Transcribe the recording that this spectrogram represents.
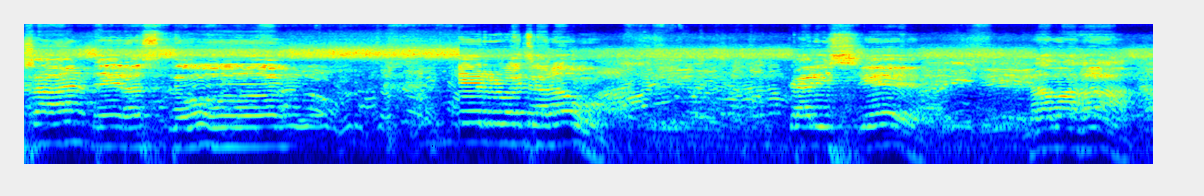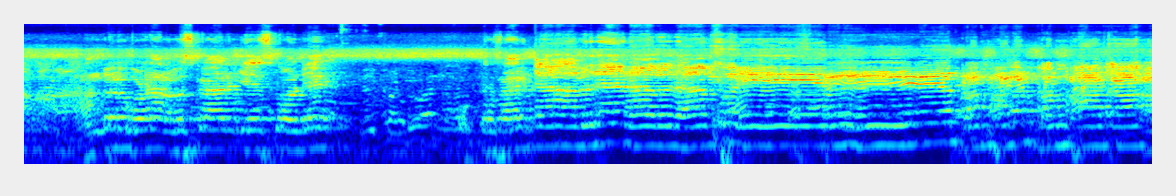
శాంతిరస్తు నిర్వచనం. కరిష్యే నమ. అందరూ కూడా నమస్కారం చేసుకోండి. ఒక్కసారి బ్రహ్మణ బ్రహ్మాచార్య.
